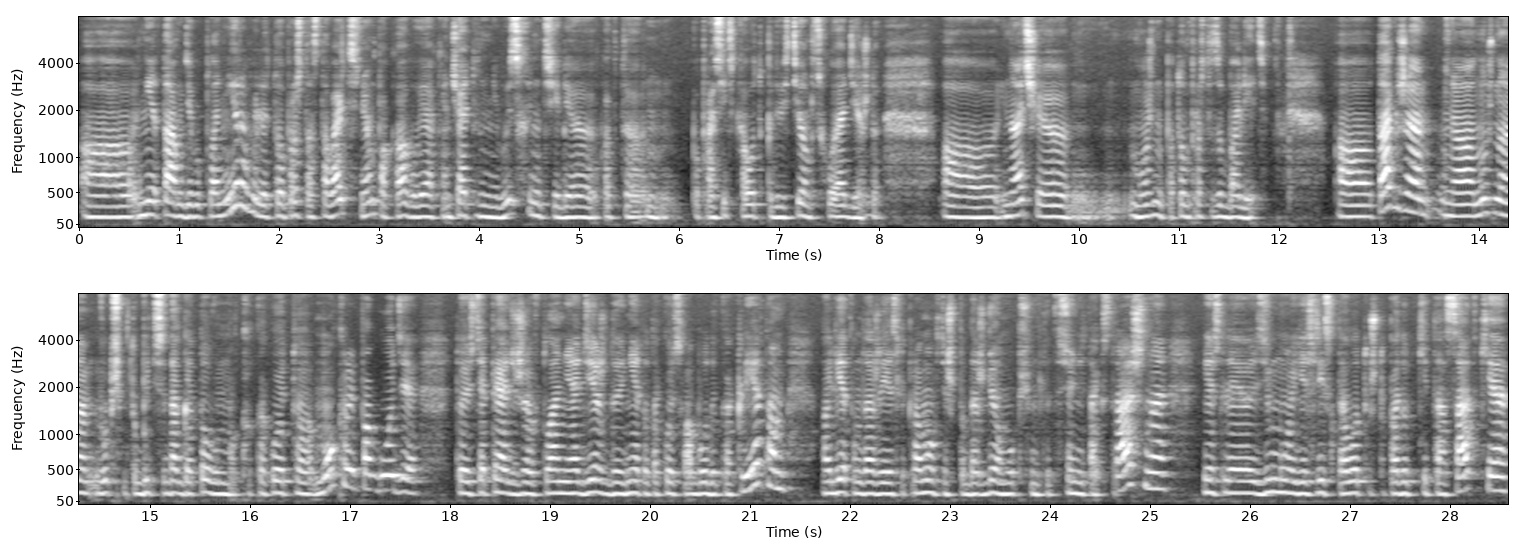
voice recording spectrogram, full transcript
не там, где вы планировали, то просто оставайтесь в нем, пока вы окончательно не высохнете или как-то попросить кого-то подвести вам сухую одежду. А, иначе можно потом просто заболеть. А, также нужно, в общем-то, быть всегда готовым к какой-то мокрой погоде. То есть, опять же, в плане одежды нет такой свободы, как летом. Летом, даже если промокнешь под дождем, в общем-то, это все не так страшно. Если зимой есть риск того, что пойдут какие-то осадки,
